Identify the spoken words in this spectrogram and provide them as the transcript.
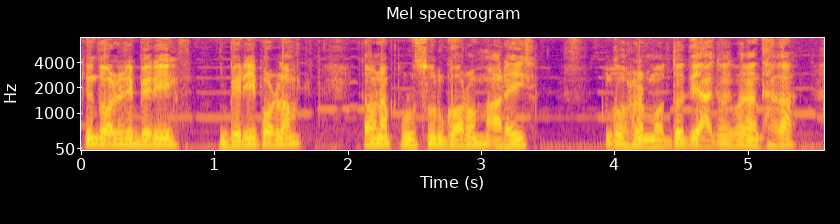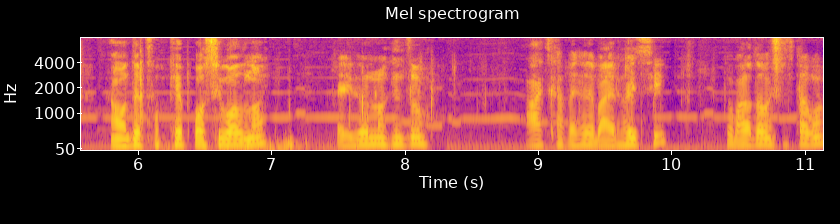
কিন্তু অলরেডি বেরিয়ে বেরিয়ে পড়লাম। কেননা প্রচুর গরম আর এই গরমের মধ্য দিয়ে আগে পর্যন্ত থাকা আমাদের পক্ষে পসিবল নয়। এই জন্য কিন্তু আর খাতে খাতে বাইর হয়েছি। তো ভালো থাকুন, সুস্থ থাকুন।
